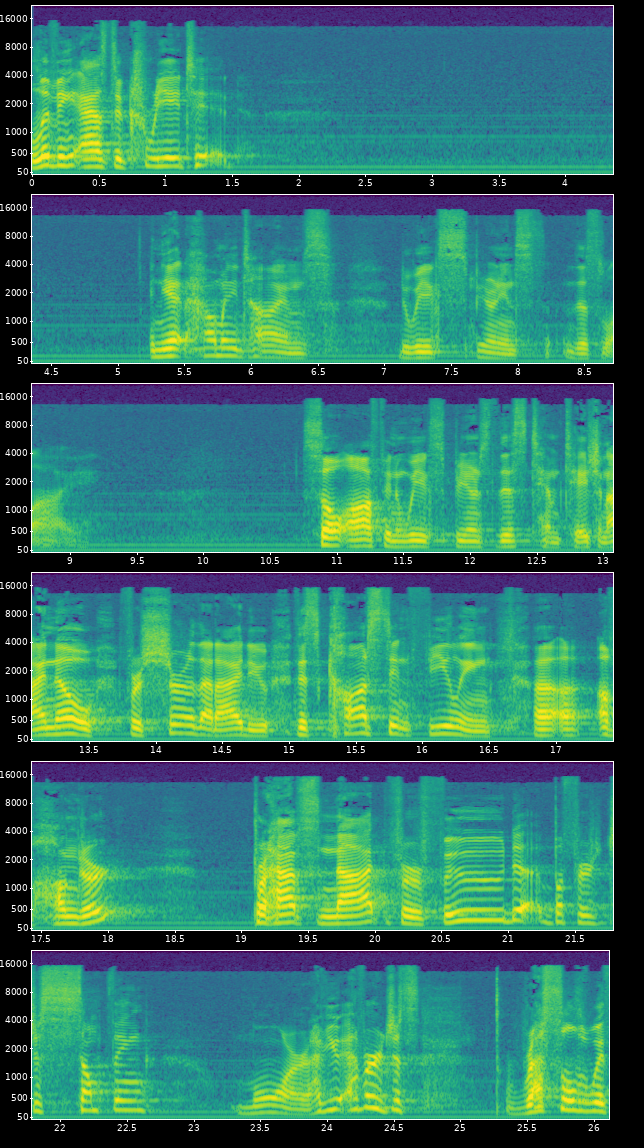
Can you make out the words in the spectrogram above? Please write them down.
living as the created. And yet, how many times do we experience this lie? So often we experience this temptation. I know for sure that I do, this constant feeling uh, uh of hunger, perhaps not for food, but for just something more. Have you ever just wrestled with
